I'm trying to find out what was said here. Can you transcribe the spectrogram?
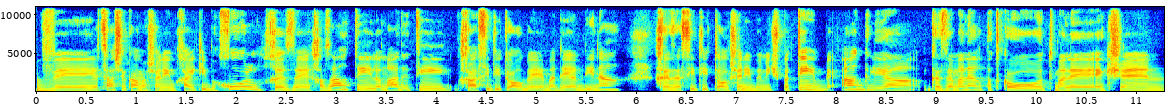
ויצא שכמה שנים חייתי בחו"ל, אחרי זה חזרתי, למדתי, בכלל עשיתי תואר במדעי המדינה, אחרי זה עשיתי תואר שני במשפטים, באנגליה, כזה מלא הרפתקאות, מלא אקשן,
